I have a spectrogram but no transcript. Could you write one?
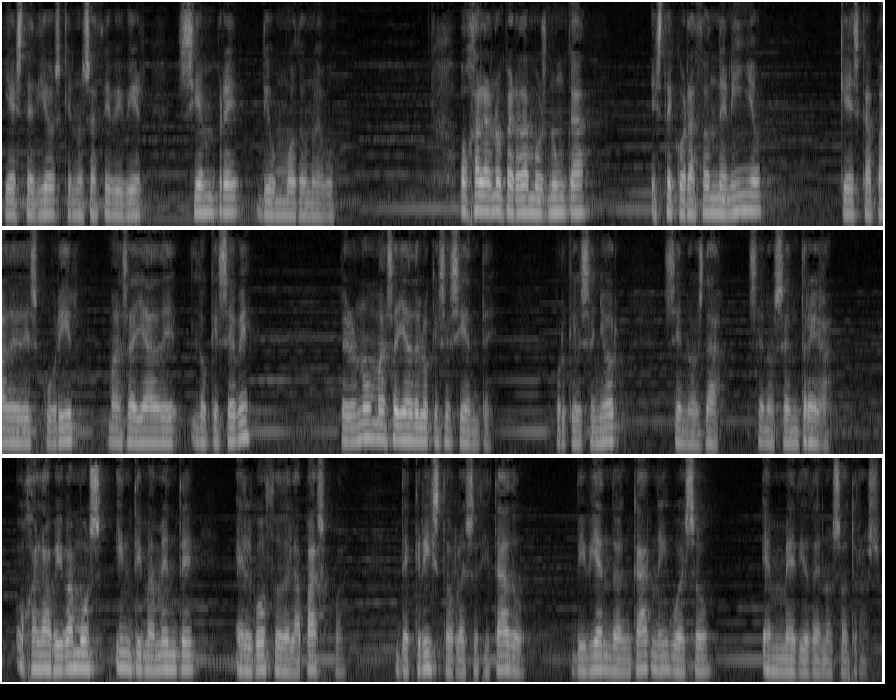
y a este Dios que nos hace vivir siempre de un modo nuevo. Ojalá no perdamos nunca este corazón de niño que es capaz de descubrir más allá de lo que se ve, pero no más allá de lo que se siente, porque el Señor se nos da, se nos entrega. Ojalá vivamos íntimamente el gozo de la Pascua, de Cristo resucitado, viviendo en carne y hueso en medio de nosotros.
